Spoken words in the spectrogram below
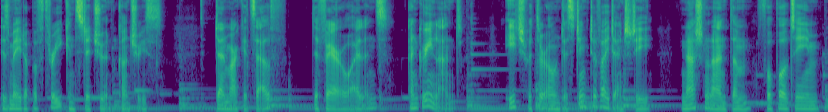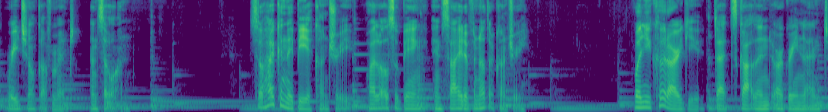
is made up of three constituent countries Denmark itself, the Faroe Islands, and Greenland, each with their own distinctive identity, national anthem, football team, regional government, and so on. So, how can they be a country while also being inside of another country? Well, you could argue that Scotland or Greenland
